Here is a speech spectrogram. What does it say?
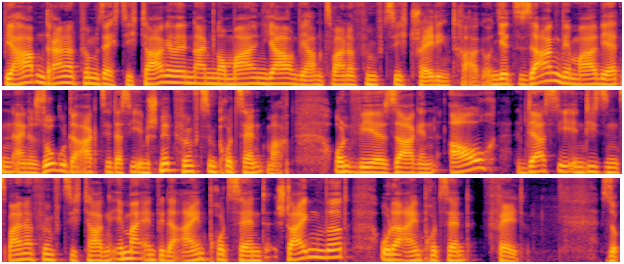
Wir haben 365 Tage in einem normalen Jahr und wir haben 250 Trading-Tage. Und jetzt sagen wir mal, wir hätten eine so gute Aktie, dass sie im Schnitt 15 Prozent macht. Und wir sagen auch, dass sie in diesen 250 Tagen immer entweder 1 Prozent steigen wird oder 1 Prozent fällt. So,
